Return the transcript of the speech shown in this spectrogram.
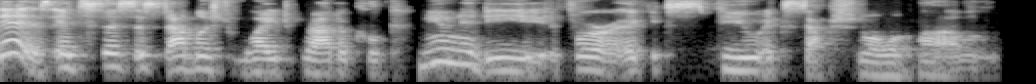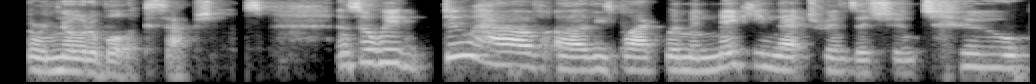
is. It's this established white radical community for a few exceptional um, or notable exceptions. And so we do have uh, these Black women making that transition to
